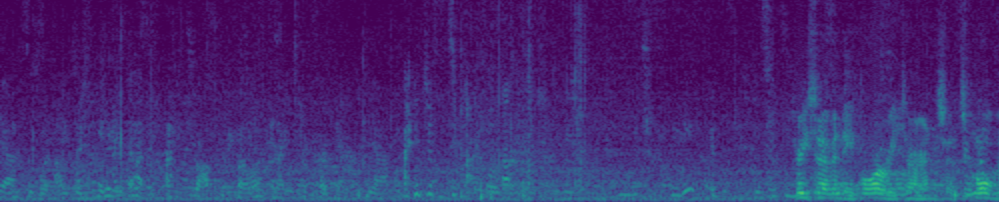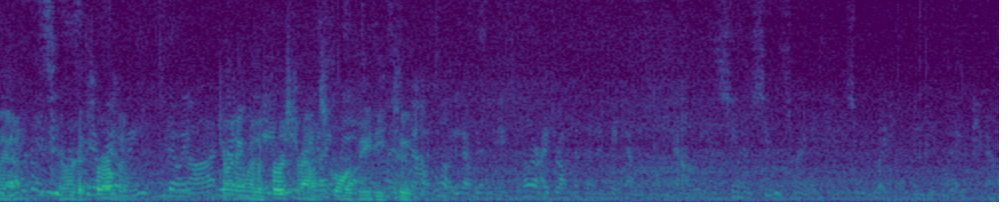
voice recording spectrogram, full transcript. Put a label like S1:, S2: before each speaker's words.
S1: Yeah.
S2: And so what I did is I, I dropped the phone and I took her down.
S1: Yeah.
S2: I just tackled her. See? It was-
S3: 374 returns It's Coolman, Meredith Herman,
S2: Zoe,
S3: turning with a first round score of 82.
S2: not telling you that was me. Tell her I dropped the phone to take Emma's phone down because she knew she was trying to, she was late for like, you know.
